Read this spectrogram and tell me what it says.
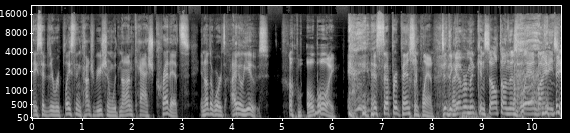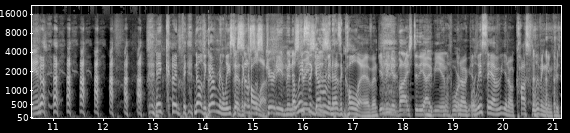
they said they're replacing contribution with non-cash credits. In other words, IOUs oh boy. in a separate pension plan. Did the government consult on this plan by any chance? it could be. No, the government at least The has a Social cola. Security Administration. At least the government has a cola, Evan. giving advice to the IBM You know, at least they have, you know, cost of living increase.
